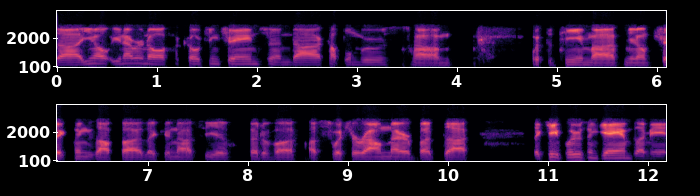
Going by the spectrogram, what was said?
uh, you know, you never know. A coaching change and uh, a couple moves um, with the team, uh, you know, shake things up. Uh, they can uh, see a bit of a, a switch around there. But uh, they keep losing games. I mean,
